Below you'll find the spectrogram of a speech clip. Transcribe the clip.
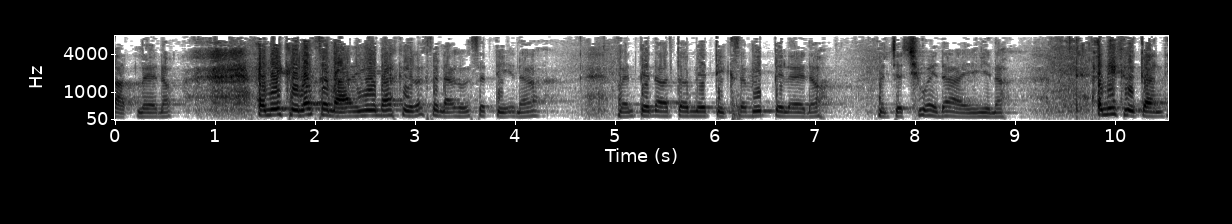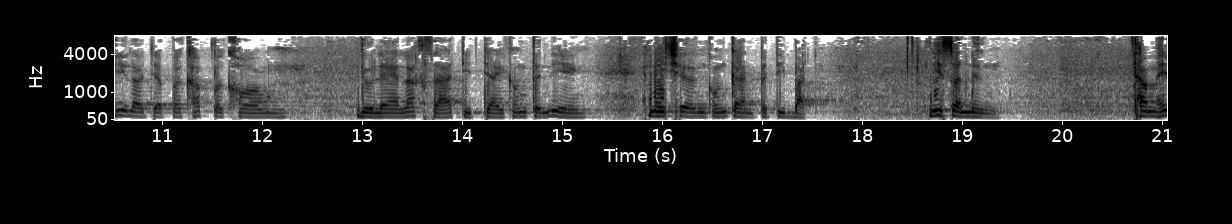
ตัดเลยเนาะอันนี้คือลักษณะอย่างนี้นะคือลักษณะของสตินะเหมือนเป็นอัตโนมัติสวิตไปเลยเนาะมันจะช่วยได้อย่างนี้นะอันนี้คือการที่เราจะประคับประคองดูแลรักษาจิตใจของตนเอง ในเชิงของการปฏิบัติ นี่ส่วนหนึ่งทำให้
